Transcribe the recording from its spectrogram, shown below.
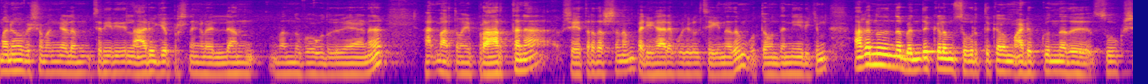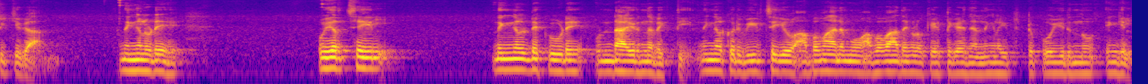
മനോവിഷമങ്ങളും ചെറിയ രീതിയിൽ ആരോഗ്യ പ്രശ്നങ്ങളും എല്ലാം വന്നു പോകുകയാണ്. ആത്മാർത്ഥമായി പ്രാർത്ഥന ക്ഷേത്രദർശനം പരിഹാര പൂജകൾ ചെയ്യുന്നതും ഉത്തമം തന്നെയായിരിക്കും. അകന്നു നിന്ന ബന്ധുക്കളും സുഹൃത്തുക്കളും അടുക്കുന്നത് സൂക്ഷിക്കുക. നിങ്ങളുടെ ഉയർച്ചയിൽ നിങ്ങളുടെ കൂടെ ഉണ്ടായിരുന്ന വ്യക്തി നിങ്ങൾക്കൊരു വീഴ്ചയോ അപമാനമോ അപവാദങ്ങളോ കേട്ട് കഴിഞ്ഞാൽ നിങ്ങളെ ഇട്ടിട്ട് പോയിരുന്നു എങ്കിൽ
